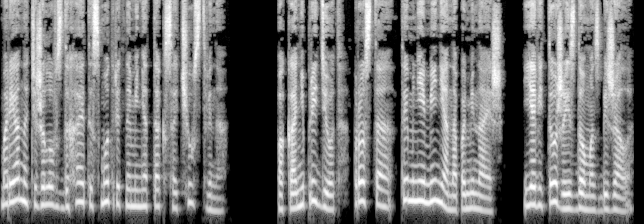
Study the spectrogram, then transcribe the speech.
Марианна тяжело вздыхает и смотрит на меня так сочувственно. «Пока не придет. Просто ты мне меня напоминаешь. Я ведь тоже из дома сбежала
